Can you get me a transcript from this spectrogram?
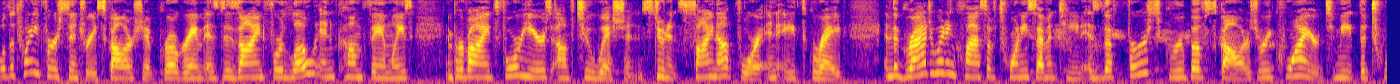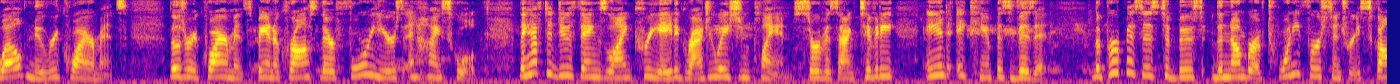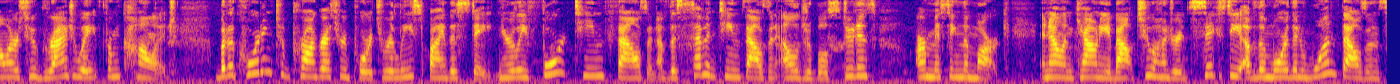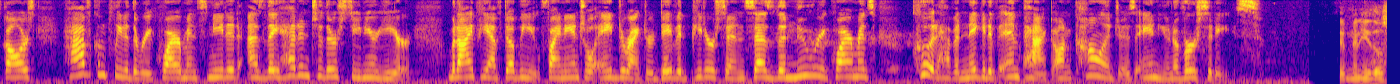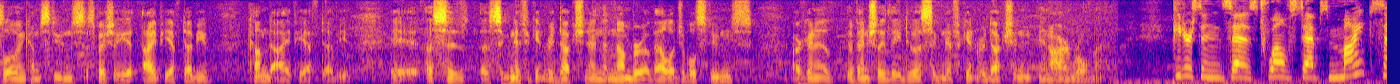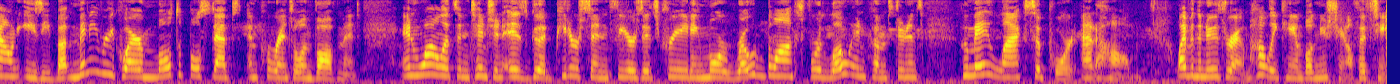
Well, the 21st Century Scholarship Program is designed for low-income families and provides four years of tuition. Students sign up for it in eighth grade. And the graduating class of 2017 is the first group of scholars required to meet the 12 new requirements. Those requirements span across their four years in high school. They have to do things like create a graduation plan, service activity, and a campus visit. The purpose is to boost the number of 21st century scholars who graduate from college. But according to progress reports released by the state, nearly 14,000 of the 17,000 eligible students are missing the mark. In Allen County, about 260 of the more than 1,000 scholars have completed the requirements needed as they head into their senior year. But IPFW Financial Aid Director David Peterson says the new requirements could have a negative impact on colleges and universities. Many of those low-income students, especially at IPFW, come to IPFW. A, a, significant reduction in the number of eligible students are going to eventually lead to a significant reduction in our enrollment. Peterson says 12 steps might sound easy, but many require multiple steps and parental involvement. And while its intention is good, Peterson fears it's creating more roadblocks for low-income students who may lack support at home. Live in the newsroom, Holly Campbell, News Channel 15.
